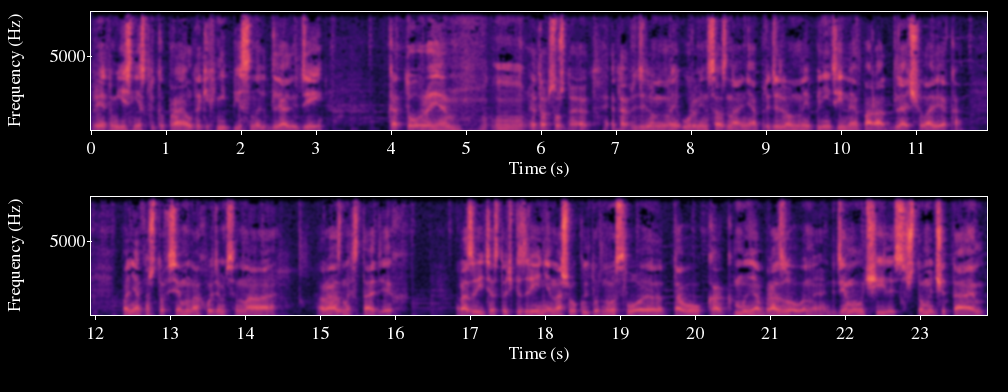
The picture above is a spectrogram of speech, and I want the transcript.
При этом есть несколько правил, таких неписанных для людей, которые это обсуждают. Это определенный уровень сознания, определенный понятийный аппарат для человека. Понятно, что все мы находимся на разных стадиях развития с точки зрения нашего культурного слоя, того, как мы образованы, где мы учились, что мы читаем,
